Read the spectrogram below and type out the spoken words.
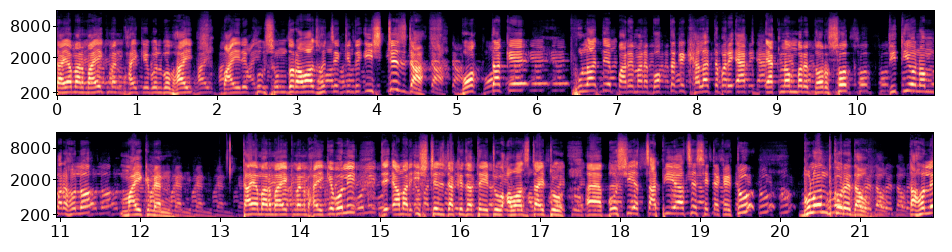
তাই আমার মাইক ম্যান ভাইকে বলব, ভাই, বাইরে খুব সুন্দর আওয়াজ হচ্ছে, কিন্তু স্টেজটা বক্তাকে ফুলাতে পারে মানে বক্তাকে খেলাতে পারে এক এক নম্বরে দর্শক, দ্বিতীয় নম্বরে হলো মাইকম্যান তাই আমার মাইকম্যান ভাইকে বলি যে, আমার স্টেজটাকে যাতে একটু আওয়াজটা একটু বসিয়ে চাপিয়ে আছে, সেটাকে একটু বুলন্দ করে দাও। তাহলে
